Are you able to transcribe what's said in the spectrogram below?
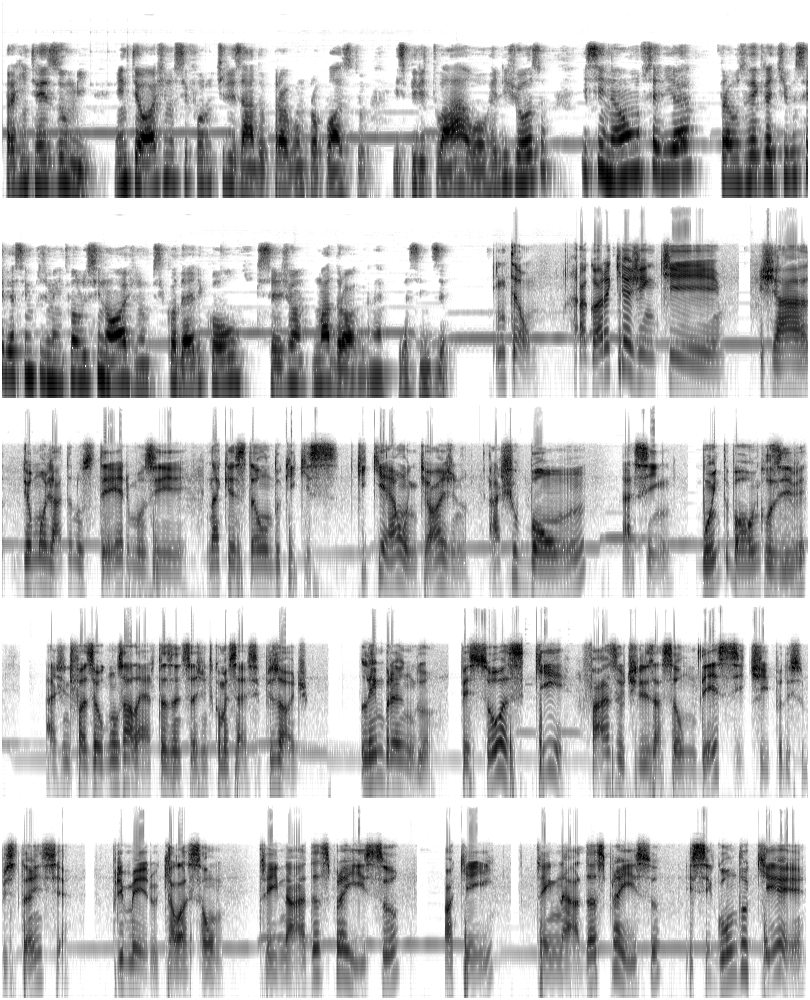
para a gente resumir, enteógeno se for utilizado para algum propósito espiritual ou religioso, e se não, seria para uso recreativo seria simplesmente um alucinógeno, um psicodélico ou que seja uma droga, né, por assim dizer. Então, agora que a gente já deu uma olhada nos termos e na questão do que que, que, que é um enteógeno, acho bom, assim, muito bom, inclusive, a gente fazer alguns alertas antes da gente começar esse episódio. Lembrando, pessoas que fazem utilização desse tipo de substância, primeiro que elas são treinadas para isso ok? Treinadas para isso. E segundo que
